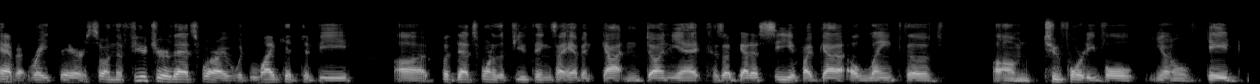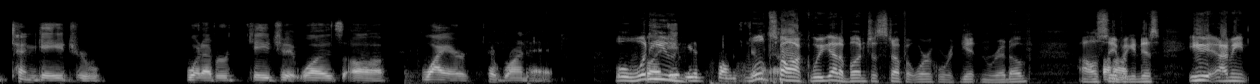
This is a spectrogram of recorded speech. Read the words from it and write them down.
have it right there. So in the future, that's where I would like it to be. Uh, but that's one of the few things I haven't gotten done yet because I've got to see if I've got a length of um 240 volt, you know, gauge 10 gauge or whatever gauge it was, uh wire to run it. Well, what But do you We'll talk. We got a bunch of stuff at work we're getting rid of. I'll see if I Uh-huh. can just. I mean,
